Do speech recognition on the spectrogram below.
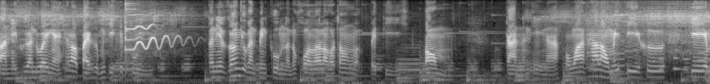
ตันให้เพื่อนด้วยไง ถ้าเราไปคือเมื่อกี้คือตุยตอนนี้เราต้องอยู่กันเป็นกลุ่มนะทุกคนแล้วเราก็ต้องแบบไปตีป้อม กันนั่นเองนะ เพราะว่าถ้าเราไม่ตีคือเกม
